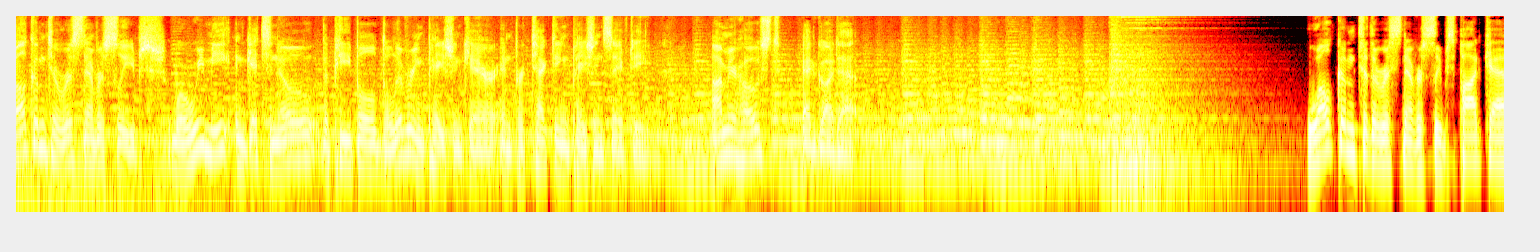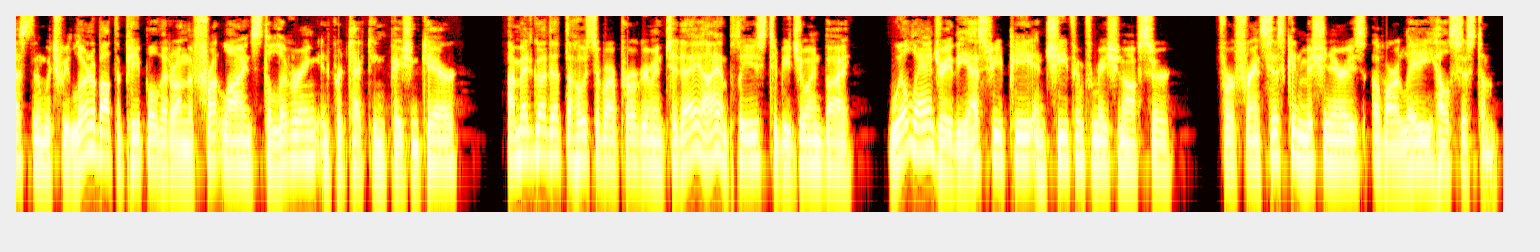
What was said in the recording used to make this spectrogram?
Welcome to Risk Never Sleeps, where we meet and get to know the people delivering patient care and protecting patient safety. I'm your host, Ed Gaudet. Welcome to the Risk Never Sleeps podcast, in which we learn about the people that are on the front lines delivering and protecting patient care. I'm Ed Gaudet, the host of our program, and today I am pleased to be joined by Will Landry, the SVP and Chief Information Officer for Franciscan Missionaries of Our Lady Health System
